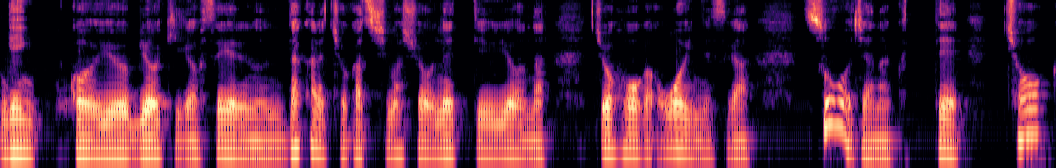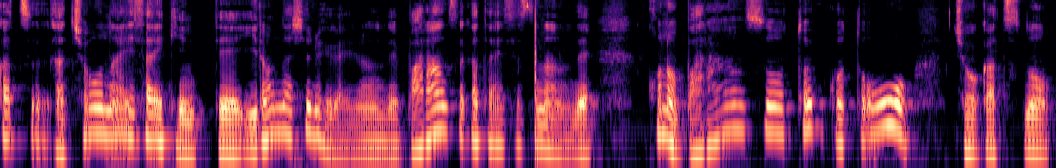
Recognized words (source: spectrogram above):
元こういう病気が防げるので、だから腸活しましょうねっていうような情報が多いんですが、そうじゃなくて、腸活あ、腸内細菌っていろんな種類がいるので、バランスが大切なので、このバランスを取ることを腸活の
